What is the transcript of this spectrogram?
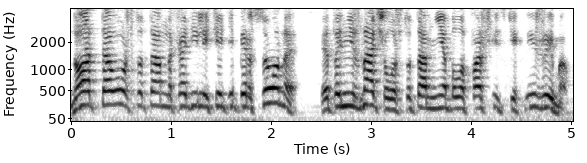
Но от того, что там находились эти персоны, это не значило, что там не было фашистских режимов.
